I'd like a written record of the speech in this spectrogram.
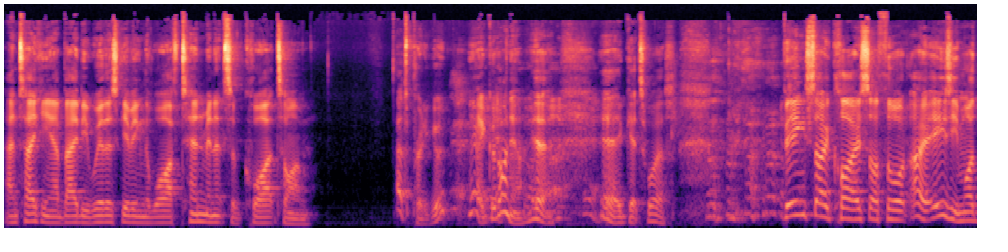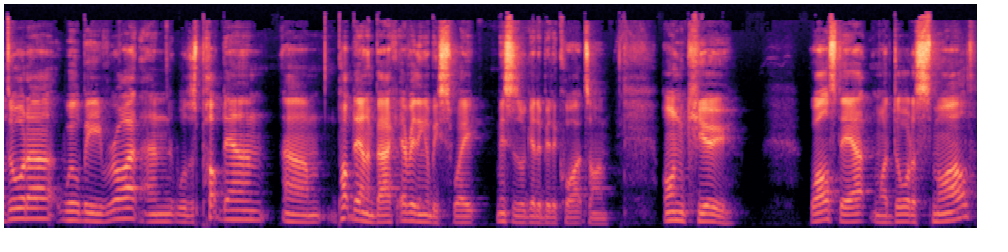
and taking our baby with us, giving the wife 10 minutes of quiet time. That's pretty good. Yeah, good on you. Yeah. yeah, it gets worse. Being so close, I thought, oh, easy. My daughter will be right, and we'll just pop down, um, pop down and back. Everything will be sweet. Mrs. will get a bit of quiet time. On cue, whilst out, my daughter smiled,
